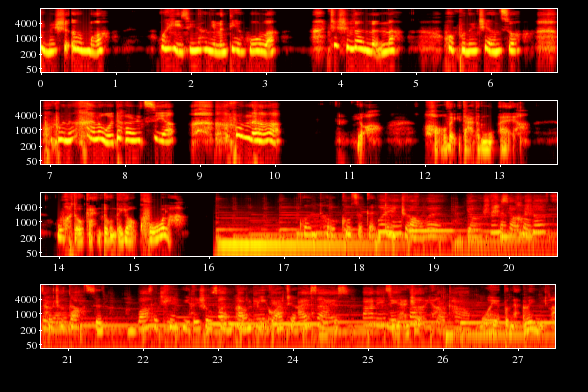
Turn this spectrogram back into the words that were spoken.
你们是恶魔！我已经让你们玷污了，这是乱伦呐！我不能这样做，我不能害了我的儿子呀！不能啊！哟，好伟大的母爱啊！我都感动的要哭了。光头故作感动着，然后掏出刀子，在天宇的肉棒旁比划着。既然这样，我也不难为你了，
